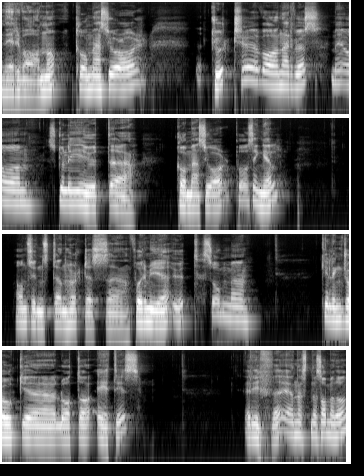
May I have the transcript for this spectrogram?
Nirvana, Come As You Are. Kurt eh, var nervøs med å skulle gi ut eh, Come As You Are på singel. Han syntes den hørtes eh, for mye ut som eh, Killing Joke-låta 80s. Riffet er nesten det samme da,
